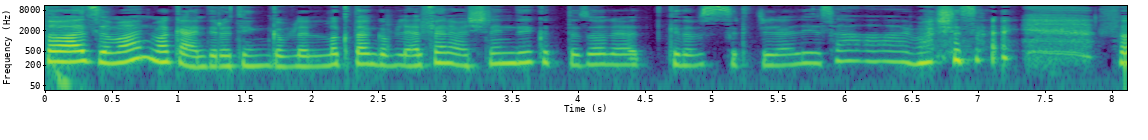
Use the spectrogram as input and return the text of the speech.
طبعا زمان ما كان عندي روتين. قبل down قبل 2020 دي كنت زول كده بس رجالي ساي ماشي ساي ف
